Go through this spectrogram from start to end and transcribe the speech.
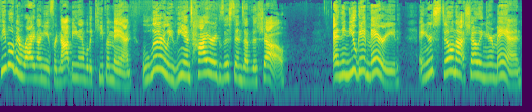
people have been riding on you for not being able to keep a man, literally the entire existence of the show, and then you get married and you're still not showing your man,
